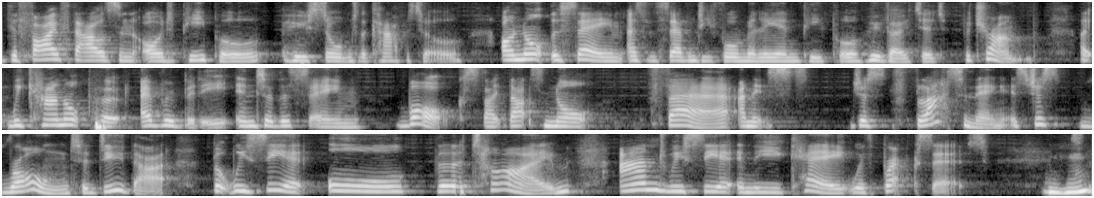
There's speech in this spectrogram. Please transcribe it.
the 5,000 odd people who stormed the Capitol are not the same as the 74 million people who voted for Trump. Like, we cannot put everybody into the same box. Like, that's not fair. And it's just flattening. It's just wrong to do that. But we see it all the time. And we see it in the UK with Brexit. Mm-hmm. So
